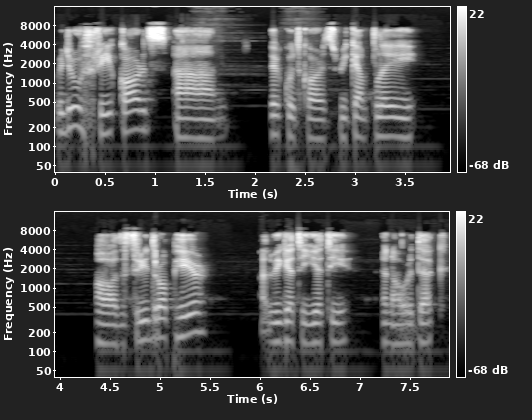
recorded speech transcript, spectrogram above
We drew three cards and they're good cards. We can play uh, the three drop here and we get a Yeti in our deck.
